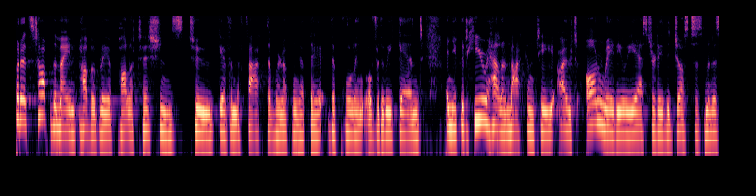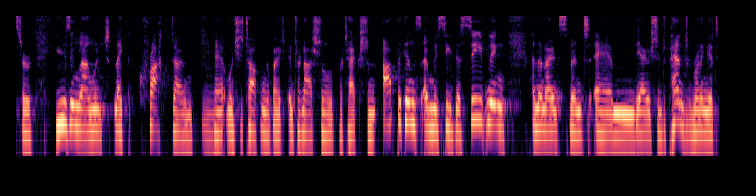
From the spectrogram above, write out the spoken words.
but it's top of the mind probably of politicians too, given the fact that we're looking at the, the polling over the weekend. And you could hear Helen McEntee out on radio yesterday, the Justice Minister, using language like crackdown mm. uh, when she's talking about international protection applicants. And we see this evening an announcement, um, the Irish Independent running it,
